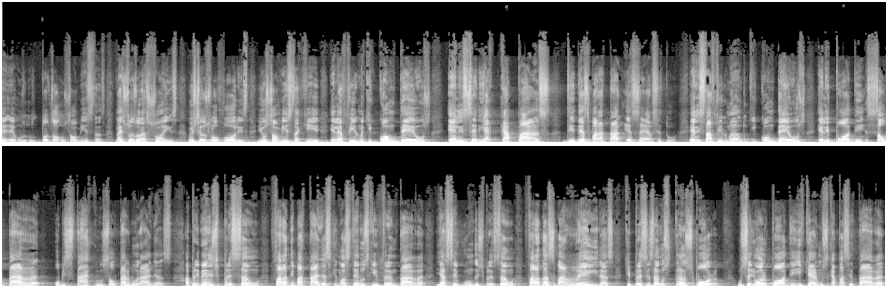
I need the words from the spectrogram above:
todos os salmistas, nas suas orações, nos seus louvores, e o salmista aqui, ele afirma que com Deus ele seria capaz de desbaratar exército. Ele está afirmando que com Deus ele pode saltar obstáculos, saltar muralhas. A primeira expressão fala de batalhas que nós temos que enfrentar, e a segunda expressão fala das barreiras que precisamos transpor. O Senhor pode e quer nos capacitar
